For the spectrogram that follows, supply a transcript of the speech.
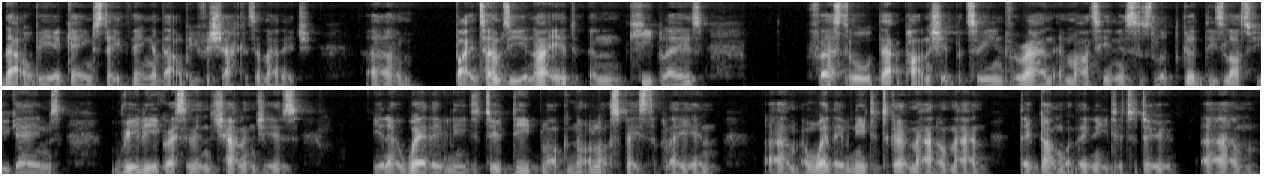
that'll be a game state thing, and that'll be for Xhaka to manage. Um, but in terms of United and key players, first of all, that partnership between Varane and Martinez has looked good these last few games. Really aggressive in the challenges. You know where they've needed to deep block, not a lot of space to play in, um, and where they've needed to go man on man, they've done what they needed to do. Um,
